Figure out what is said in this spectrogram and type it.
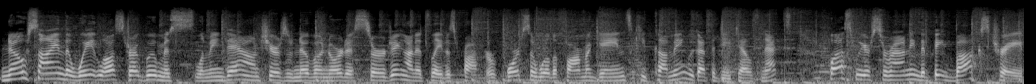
no sign the weight loss drug boom is slimming down. Shares of Novo Nordisk surging on its latest profit report. So will the pharma gains keep coming? We got the details next. Plus, we are surrounding the big box trade.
